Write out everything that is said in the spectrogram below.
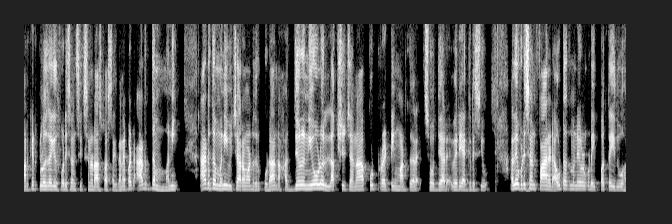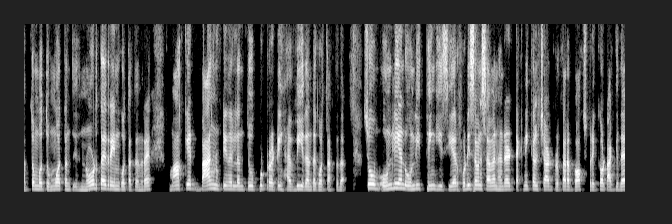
ಮಾರ್ಕೆಟ್ ಕ್ಲೋಸ್ ಆಗಿದೆ ಫೋರ್ಟಿ ಸೆವೆನ್ ಸಿಕ್ಸ್ ಹಂಡ್ರೆಡ್ ಆಸ್ಪಾಸ್ ಆಗಿದ್ದಾನೆ. But at the money at the money ವಿಚಾರ ಮಾಡಿದ್ರು ಕೂಡ ಹದಿನೇಳು, ಲಕ್ಷ ಜನ ಪುಟ್ ರೈಟಿಂಗ್ ಮಾಡ್ತಿದ್ದಾರೆ. So they are very aggressive ಅದೇ forty seven five hundred out ಆದ ಮನೆಗಳು ಕೂಡ ಇಪ್ಪತ್ತೈದು, ಹತ್ತೊಂಬತ್ತು, ಮೂವತ್ತಂತ ಇದು ನೋಡ್ತಾ ಇದ್ರೆ ಏನ್ ಗೊತ್ತಾಗ್ತದಂದ್ರೆ ಮಾರ್ಕೆಟ್ ಬ್ಯಾಂಕ್ ನಿಫ್ಟಿನಲ್ಲಂತೂ ಪುಟ್ ರೈಟಿಂಗ್ ಹೆವಿ ಇದೆ ಅಂತ ಗೊತ್ತಾಗ್ತದೆ. So only and only thing is here forty seven seven hundred technical chart ಪ್ರಕಾರ ಬಾಕ್ಸ್ ಬ್ರೇಕ್ಔಟ್ ಆಗಿದೆ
